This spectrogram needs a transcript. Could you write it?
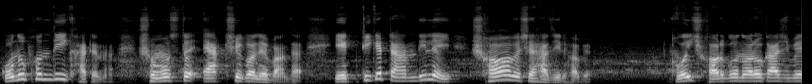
কোনো ফন্দিই খাটে না, সমস্ত এক শিকলে বাঁধা। একটিকে টান দিলেই সব এসে হাজির হবে। ওই স্বর্গ নরক আসবে,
